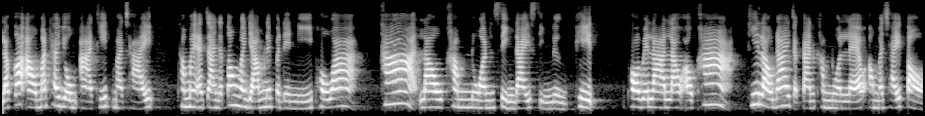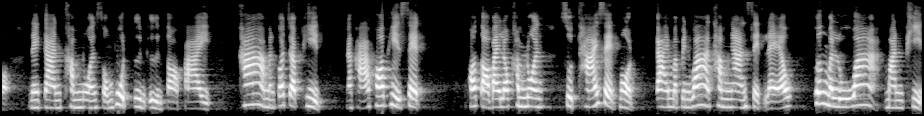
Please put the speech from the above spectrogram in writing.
แล้วก็เอามัธยมอาทิตย์มาใช้ ทำไมอาจารย์จะต้องมาย้ำในประเด็นนี้ เพราะว่าถ้าเราคำนวณสิ่งใดสิ่งหนึ่งผิด พอเวลาเราเอาค่าที่เราได้จากการคำนวณแล้วเอามาใช้ต่อ ในการคำนวณสมผุดอื่น ๆต่อไป ค่ามันก็จะผิดนะคะพอผิดเสร็จ พอต่อไปเราคำนวณสุดท้ายเสร็จหมด กลายมาเป็นว่าทำงานเสร็จแล้วเพิ่งมารู้ว่ามันผิด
